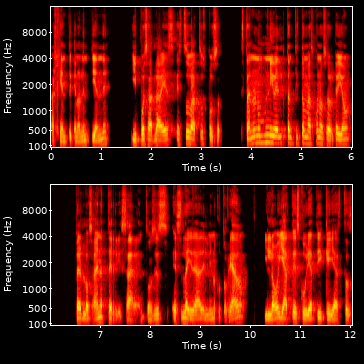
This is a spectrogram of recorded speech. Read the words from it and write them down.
a gente que no lo entiende. Y pues a la vez, estos vatos, pues, están en un nivel tantito más conocedor que yo, pero lo saben aterrizar. Entonces, esa es la idea del vino cotorreado. Y luego ya te descubrí a ti que ya estás.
